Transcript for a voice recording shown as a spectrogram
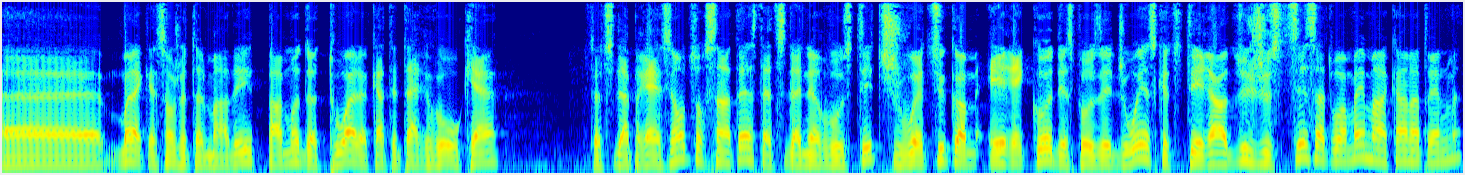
Euh, moi, la question que je vais te demander, parle-moi de toi quand tu es arrivé au camp. T'as-tu de la pression? Tu ressentais? T'as-tu de la nervosité? Tu jouais-tu comme Erika disposé de jouer? Est-ce que tu t'es rendu justice à toi-même en camp d'entraînement?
